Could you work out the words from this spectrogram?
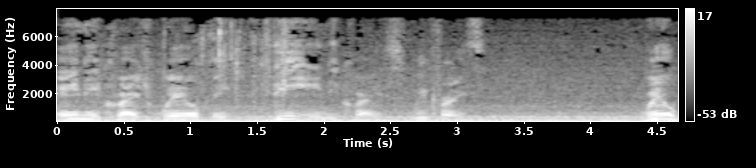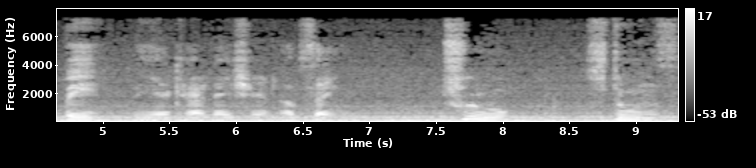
Antichrist will be the Antichrist, rephrase, will be the incarnation of Satan. True students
